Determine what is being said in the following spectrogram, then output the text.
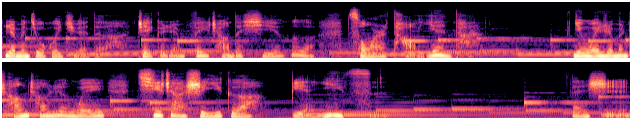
人们就会觉得这个人非常的邪恶，从而讨厌他，因为人们常常认为欺诈是一个贬义词。但是，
